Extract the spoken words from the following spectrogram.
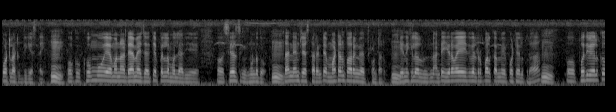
పోట్లాటకు దిగేస్తాయి. ఒక కొమ్ము ఏమన్నా డ్యామేజ్ అయితే పిల్ల మళ్ళీ అది సేల్స్ ఉండదు. దాన్ని ఏం చేస్తారంటే మటన్ పరంగా ఎత్తుకుంటారు. ఎన్ని కిలోలు అంటే ఇరవై ఐదు వేల రూపాయలకు అమ్మే పొట్టేలు కూడా ఉమ్, ఓ పది వేలకు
